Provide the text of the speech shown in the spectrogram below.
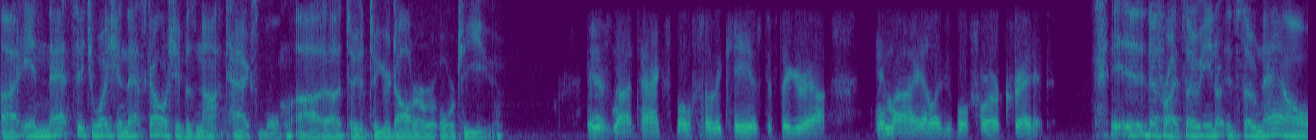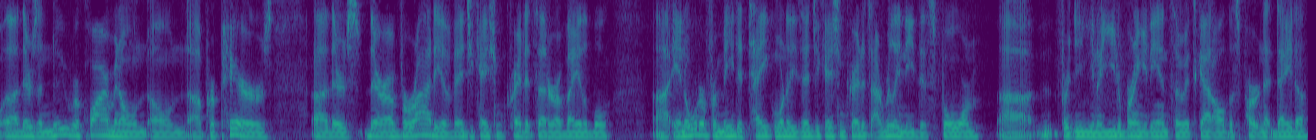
Uh, in that situation, that scholarship is not taxable uh, to to your daughter or, or to you. It is not taxable, so the key is to figure out am I eligible for a credit. It, it, that's right. So you know, so now uh, there's a new requirement on on uh, preparers. Uh, there's there are a variety of education credits that are available. Uh, in order for me to take one of these education credits, I really need this form uh, for you know you to bring it in, so it's got all this pertinent data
